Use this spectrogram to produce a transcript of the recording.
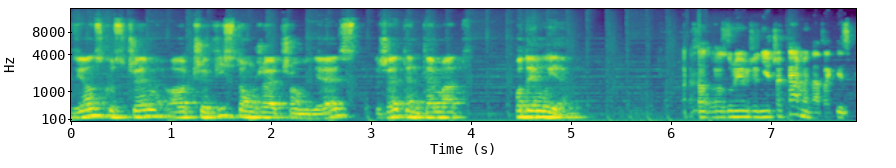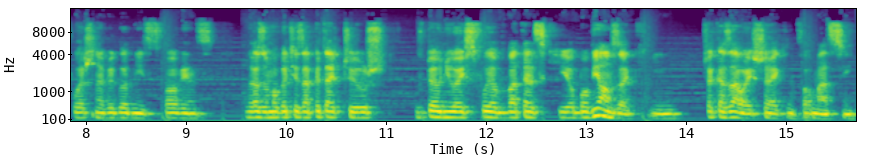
w związku z czym oczywistą rzeczą jest, że ten temat podejmujemy. Rozumiem, że nie czekamy na takie społeczne wygodnictwo, więc od razu mogę Cię zapytać, czy już wypełniłeś swój obywatelski obowiązek i przekazałeś szereg informacji.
